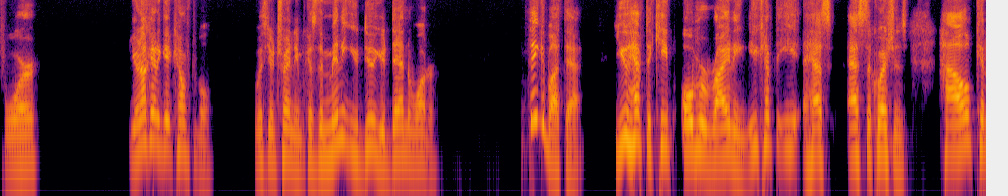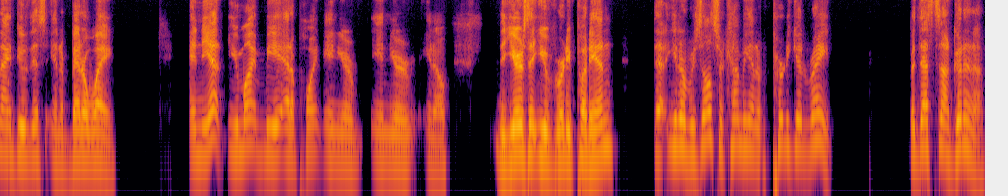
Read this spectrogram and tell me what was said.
for you're not going to get comfortable with your training because the minute you do, you're dead in the water. Think about that. You have to keep overriding. You have to eat, has, ask the questions how can I do this in a better way? And yet you might be at a point in your, in your, you know, the years that you've already put in that, you know, results are coming at a pretty good rate, but that's not good enough.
